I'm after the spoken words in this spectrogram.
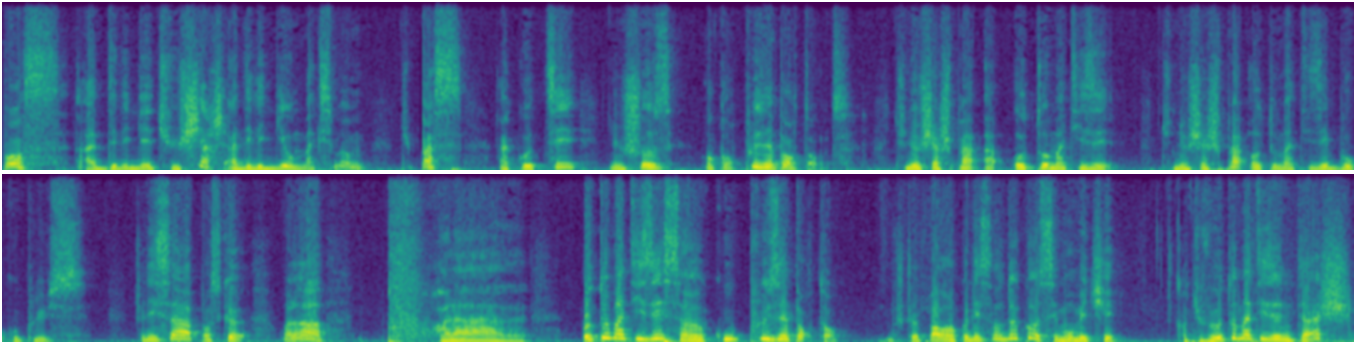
penses à déléguer, tu cherches à déléguer au maximum, tu passes à côté d'une chose encore plus importante. Tu ne cherches pas à automatiser. Tu ne cherches pas à automatiser beaucoup plus. Je dis ça parce que, voilà, voilà, euh, automatiser, ça a un coût plus important. Je te parle en connaissance de cause, c'est mon métier. Quand tu veux automatiser une tâche,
